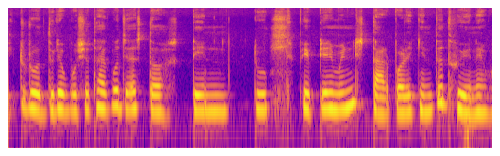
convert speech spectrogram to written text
একটু রোদ্দুরে বসে থাকব জাস্ট দশ টেন টু ফিফটিন মিনিট তারপরে কিন্তু ধুয়ে নেব।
